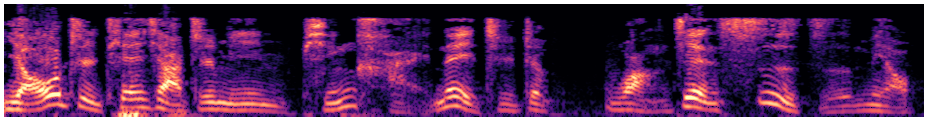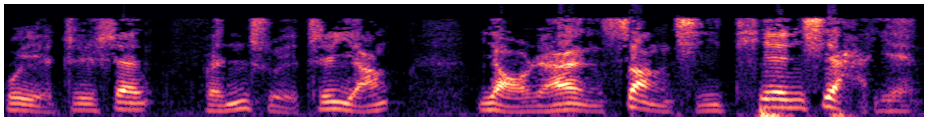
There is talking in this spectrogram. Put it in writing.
遥治天下之民，平海内之政，往见四子，渺归野之山，汾水之阳，杳然丧其天下焉。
